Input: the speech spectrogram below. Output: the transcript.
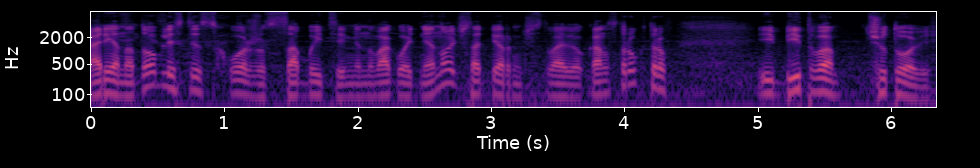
«Арена Доблести» схожа с событиями «Новогодняя ночь», соперничество авиаконструкторов – и битва чудовищ.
